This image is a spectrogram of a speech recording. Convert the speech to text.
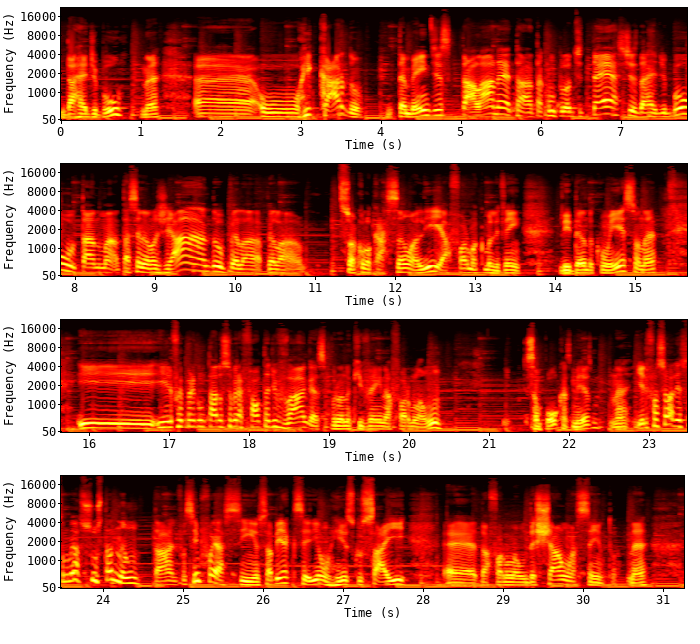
da Red Bull, né? É, o Ricardo também diz que tá lá, né? Tá, tá com piloto de testes da Red Bull, tá, numa, tá sendo elogiado pela, pela sua colocação ali, a forma como ele vem lidando com isso, né? E, e ele foi perguntado sobre a falta de vagas pro ano que vem na Fórmula 1 são poucas mesmo, né? E ele falou assim: olha, isso não me assusta, não, tá? Ele falou: sempre foi assim, eu sabia que seria um risco sair é, da Fórmula 1, deixar um assento, né?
